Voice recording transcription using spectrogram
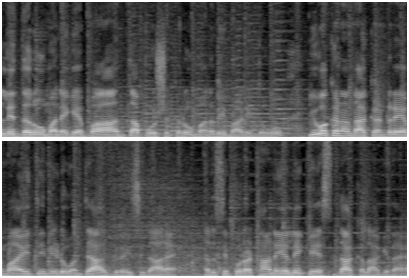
ಎಲ್ಲಿದ್ದರೂ ಮನೆಗೆ ಬಾ ಅಂತ ಪೋಷಕರು ಮನವಿ ಮಾಡಿದ್ದು ಯುವಕನನ್ನ ಕಂಡ್ರೆ ಮಾಹಿತಿ ನೀಡುವಂತೆ ಆಗ್ರಹಿಸಿದ್ದಾರೆ. ನರಸೀಪುರ ಠಾಣೆಯಲ್ಲಿ ಕೇಸ್ ದಾಖಲಾಗಿದೆ.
